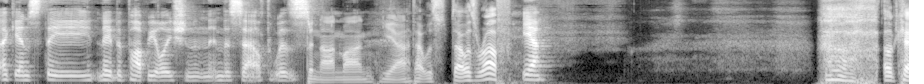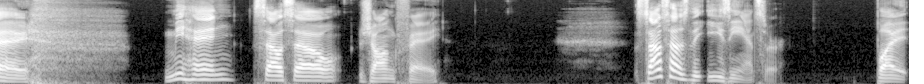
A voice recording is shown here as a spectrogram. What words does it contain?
against the native population in the south was the Nanman. Yeah, that was that was rough. Yeah. okay. Mi Heng, Cao Cao, Zhang Fei. Cao Cao is the easy answer, but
